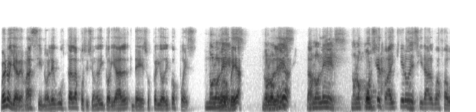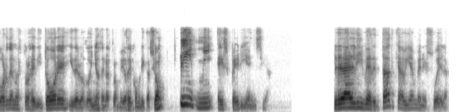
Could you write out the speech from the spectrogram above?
Bueno, y además, si no le gusta la posición editorial de esos periódicos, pues no lo, no lees, lo vea, no, no lo, lo leas. No lo lees, no lo compras. Por cierto, ahí quiero decir algo a favor de nuestros editores y de los dueños de nuestros medios de comunicación y mi experiencia. La libertad que había en Venezuela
